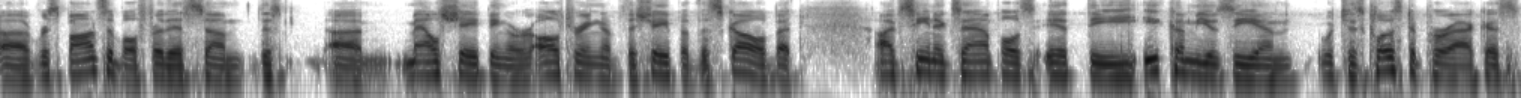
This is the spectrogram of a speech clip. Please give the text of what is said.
uh, responsible for this um, this uh, malshaping or altering of the shape of the skull. But I've seen examples at the Ica Museum, which is close to Paracas,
